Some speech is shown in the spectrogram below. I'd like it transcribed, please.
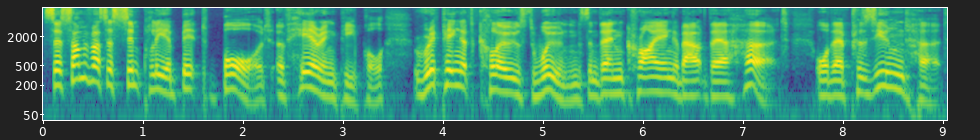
So some of us are simply a bit bored of hearing people ripping at closed wounds and then crying crying about their hurt or their presumed hurt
